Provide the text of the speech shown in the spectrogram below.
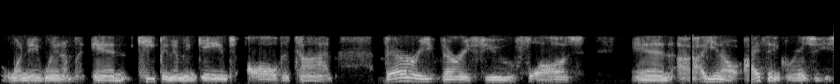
when they win them and keeping them in games all the time. Very, very few flaws. And I, you know, I think Rizzi's,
